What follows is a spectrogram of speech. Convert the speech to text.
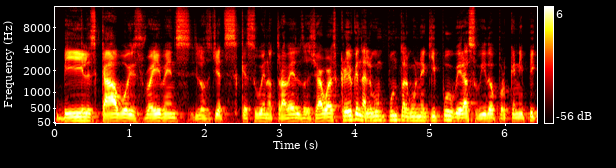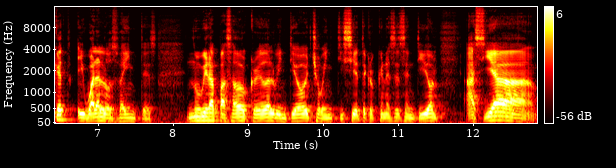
Bills, Cowboys, Ravens, los Jets que suben otra vez, los Jaguars. Creo que en algún punto algún equipo hubiera subido por Kenny Pickett igual a los 20. No hubiera pasado creo del 28, 27, creo que en ese sentido hacía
